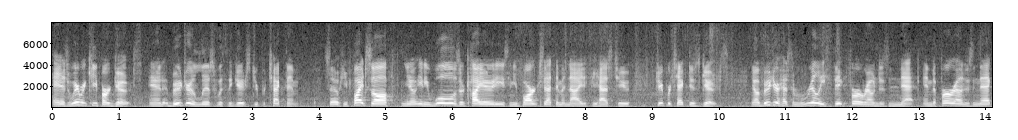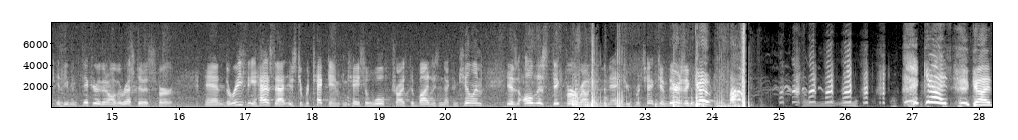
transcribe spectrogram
and it's where we keep our goats. And Boudreaux lives with the goats to protect them. So he fights off, you know, any wolves or coyotes, and he barks at them at night if he has to, to protect his goats. Now, Boudreaux has some really thick fur around his neck, and the fur around his neck is even thicker than all the rest of his fur. And the reason he has that is to protect him in case a wolf tries to bite his neck and kill him. He has all this thick fur around his neck to protect him. There's a goat! Ah! Guys, guys,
